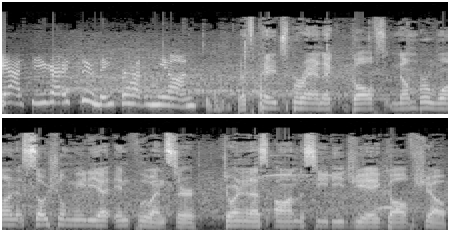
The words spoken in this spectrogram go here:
Yeah, see you guys soon. Thanks for having me on. That's Paige Spiranac, golf's number one social media influencer, joining us on the CDGA Golf Show.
